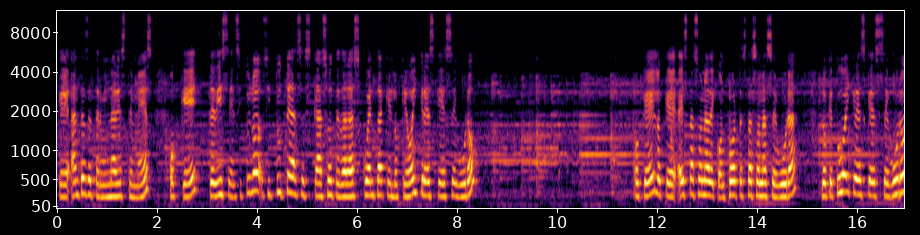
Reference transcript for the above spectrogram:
que antes de terminar este mes, ok, te dicen, si tú, no, si tú te haces caso, te darás cuenta que lo que hoy crees que es seguro, ¿ok? Lo que esta zona de confort, esta zona segura, lo que tú hoy crees que es seguro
